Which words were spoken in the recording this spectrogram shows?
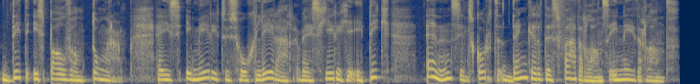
Dit is Paul van Tongera. Hij is emeritus hoogleraar wijsgerige ethiek en sinds kort denker des vaderlands in Nederland.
